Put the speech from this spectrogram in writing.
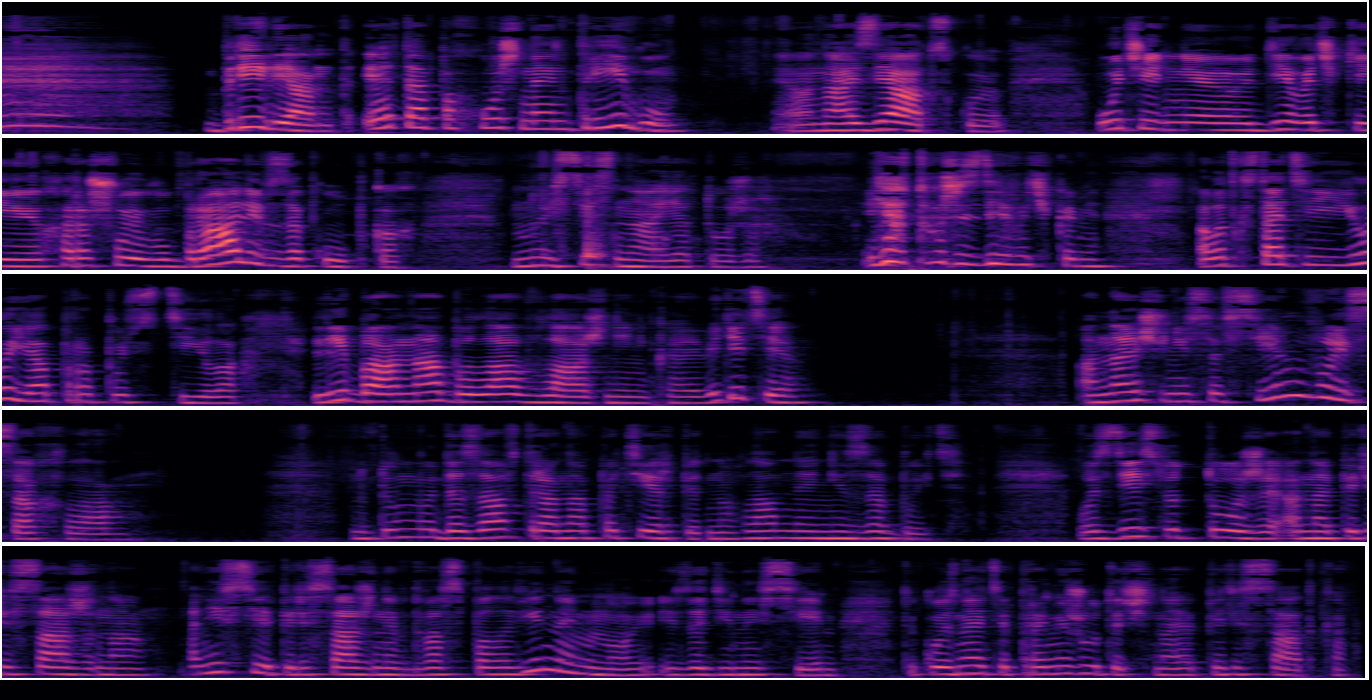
Бриллиант. Это похож на интригу, э, на азиатскую. Очень э, девочки хорошо его брали в закупках. Ну, естественно, я тоже. Я тоже с девочками. А вот, кстати, ее я пропустила. Либо она была влажненькая. Видите? Она еще не совсем высохла. Но думаю, до завтра она потерпит. Но главное не забыть. Вот здесь вот тоже она пересажена. Они все пересажены в 2,5 мной из 1,7. Такой, знаете, промежуточная пересадка.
